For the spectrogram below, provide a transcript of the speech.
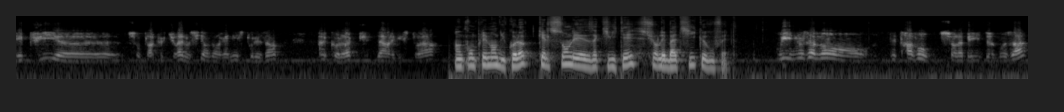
Et puis, euh, sur le plan culturel aussi, on organise tous les ans un colloque d'art et d'histoire. En complément du colloque, quelles sont les activités sur les bâtis que vous faites? Travaux sur l'abbaye de Mosa.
